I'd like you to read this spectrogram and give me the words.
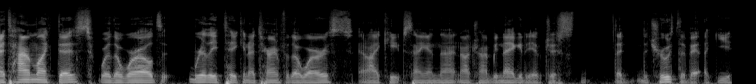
a time like this where the world's really taking a turn for the worse, and I keep saying that, not trying to be negative, just the the truth of it. Like you,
